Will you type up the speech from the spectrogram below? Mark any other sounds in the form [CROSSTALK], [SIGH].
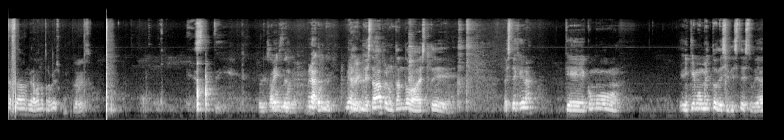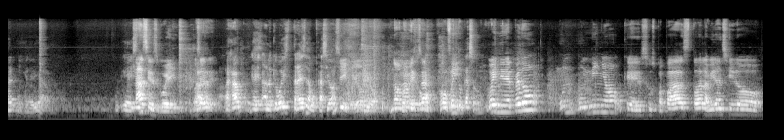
Ya está grabando otra vez, güey. ¿Otra vez? Este. Regresamos güey, Mira, mira, le estaba preguntando a este, a este Jera que cómo, en qué momento decidiste estudiar ingeniería. Es- Naces, güey. O sea, Ajá, eh, a lo que voy, ¿traes la vocación? sí, güey, obvio. No mames, o sea. ¿Cómo, fue en tu caso? Güey, ni de pedo un, niño que sus papás toda la vida han sido.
